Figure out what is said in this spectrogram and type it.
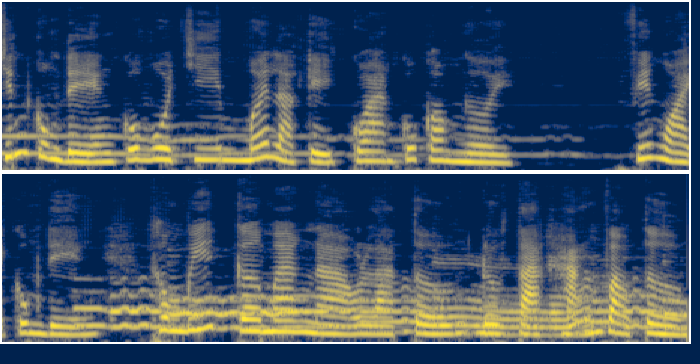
chính cung điện của vua chim mới là kỳ quan của con người. Phía ngoài cung điện, không biết cơ mang nào là tượng được tạc hẳn vào tường.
